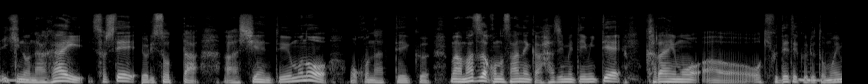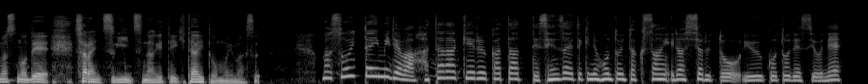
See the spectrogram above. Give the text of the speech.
息の長いそして寄り添った支援というものを行っていく、まあ、まずはこの3年間始めてみて課題も大きく出てくると思いますので、さらに次につなげていきたいと思います。まあ、そういった意味では働ける方って潜在的に本当にたくさんいらっしゃるということですよね。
